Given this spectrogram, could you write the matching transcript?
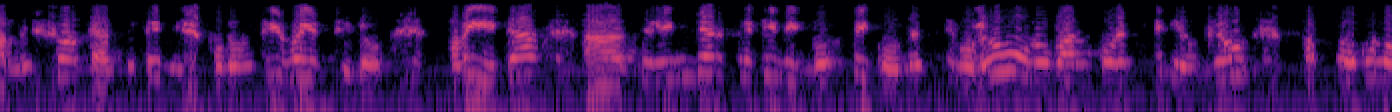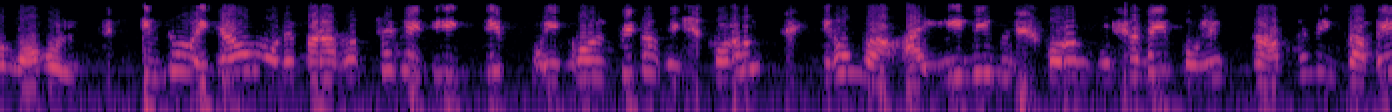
রামেশ্বর ক্যাফেতে বিস্ফোরণটি হয়েছিল। তবে এটা সিলিন্ডার ফেটে বিপত্তি ঘটেছে বলেও অনুমান করেছে কেউ কেউ কখনো মহল। কিন্তু এটাও মনে করা হচ্ছে যে এটি একটি পরিকল্পিত বিস্ফোরণ এবং আইইডি বিস্ফোরণ হিসেবেই পুলিশ প্রাথমিকভাবে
